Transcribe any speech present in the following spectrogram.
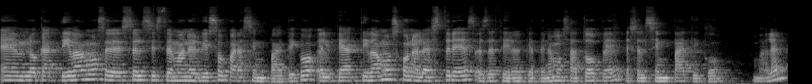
em, lo que activamos es el sistema nervioso parasimpático. El que activamos con el estrés, es decir, el que tenemos a tope, es el simpático, ¿vale?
